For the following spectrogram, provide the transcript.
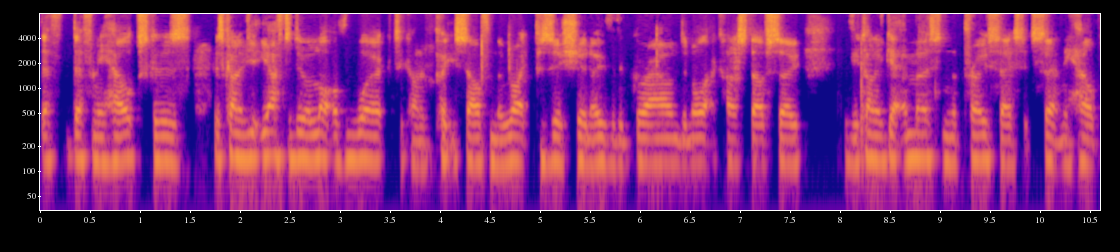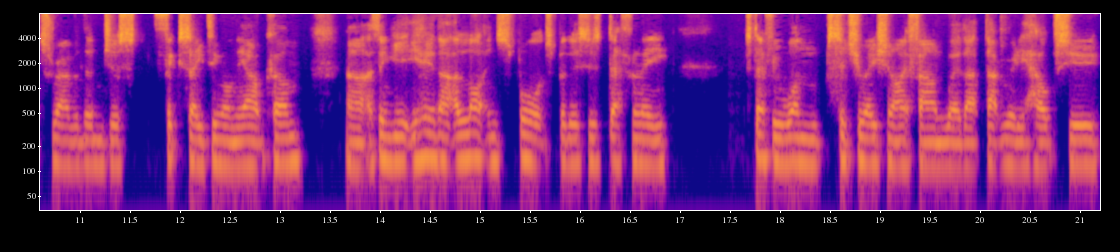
def- definitely helps because it's kind of you, you have to do a lot of work to kind of put yourself in the right position over the ground and all that kind of stuff. So if you kind of get immersed in the process, it certainly helps rather than just fixating on the outcome. Uh, I think you, you, hear that a lot in sports, but this is definitely it's definitely one situation I found where that that really helps you.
